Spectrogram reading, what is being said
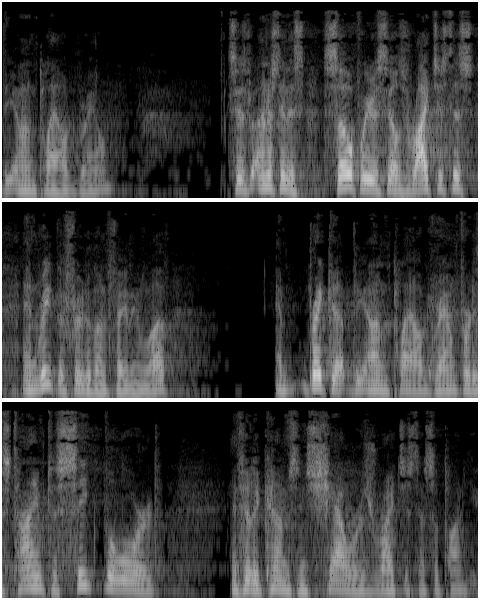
the unplowed ground. He says, understand this sow for yourselves righteousness and reap the fruit of unfailing love, and break up the unplowed ground, for it is time to seek the Lord until he comes and showers righteousness upon you.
